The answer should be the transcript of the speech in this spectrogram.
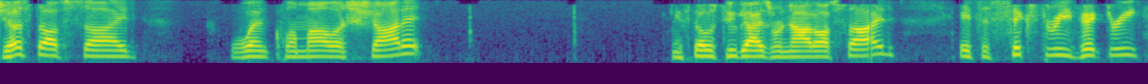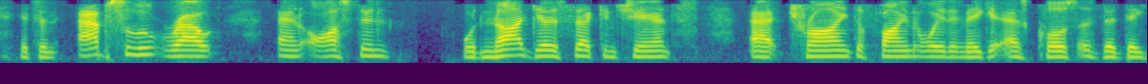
just offside when Klimala shot it. If those two guys were not offside, it's a 6-3 victory. It's an absolute rout, and Austin would not get a second chance at trying to find a way to make it as close as that they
